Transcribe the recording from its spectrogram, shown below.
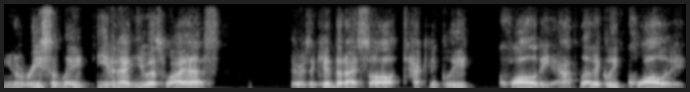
you know, recently, even at USYS, there was a kid that I saw technically quality, athletically quality.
